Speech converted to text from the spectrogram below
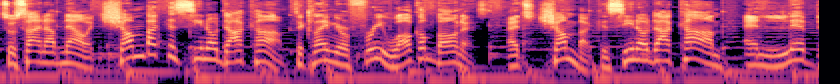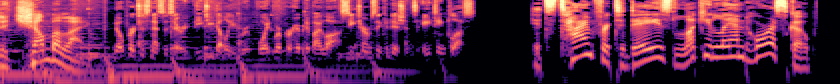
So sign up now at chumbacasino.com to claim your free welcome bonus. That's chumbacasino.com and live the Chumba life. No purchase necessary. VGW Group. Void were prohibited by law. See terms and conditions. 18 plus. It's time for today's Lucky Land horoscope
